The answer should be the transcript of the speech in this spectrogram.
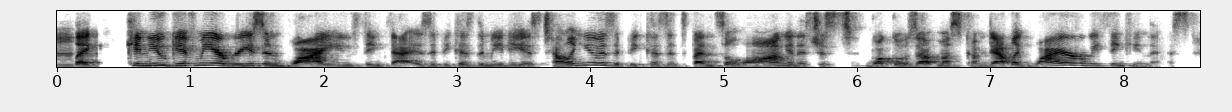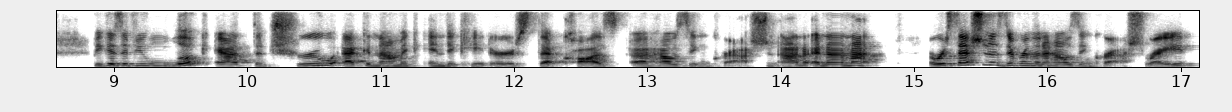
Mm. Like, can you give me a reason why you think that? Is it because the media is telling you? Is it because it's been so long and it's just what goes up must come down? Like, why are we thinking this? Because if you look at the true economic indicators that cause a housing crash, and, I, and I'm not, a recession is different than a housing crash, right?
